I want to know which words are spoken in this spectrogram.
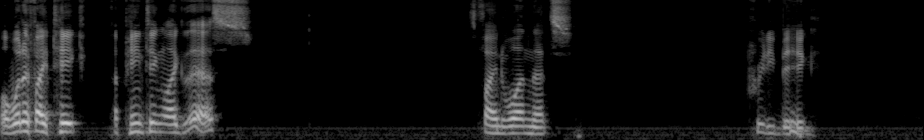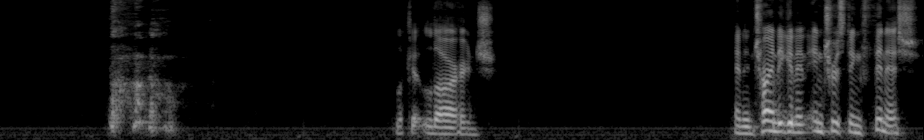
Well, what if I take a painting like this? Let's find one that's pretty big. Look at large. And in trying to get an interesting finish,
